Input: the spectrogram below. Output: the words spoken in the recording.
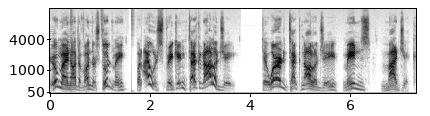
You may not have understood me, but I was speaking technology. The word technology means magic.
